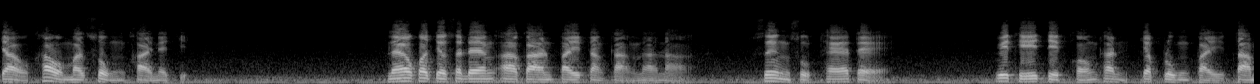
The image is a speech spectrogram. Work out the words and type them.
เจ้าเข้ามาส่งภายในจิต แล้วก็จะแสดงอาการไปต่างๆ นานา ซึ่งสุดแท้แต่ วิถีจิตของท่านจะปรุงไปตาม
